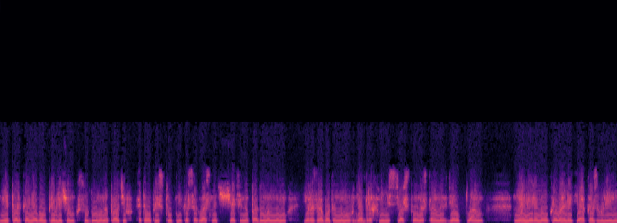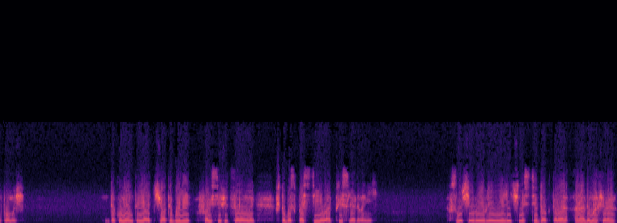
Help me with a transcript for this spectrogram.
не только не был привлечен к суду, но, напротив, этого преступника, согласно тщательно продуманному и разработанному в недрах Министерства иностранных дел плану, намеренно укрывали и оказывали ему помощь. Документы и отчеты были фальсифицированы, чтобы спасти его от преследований. В случае выявления личности доктора Радемахера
